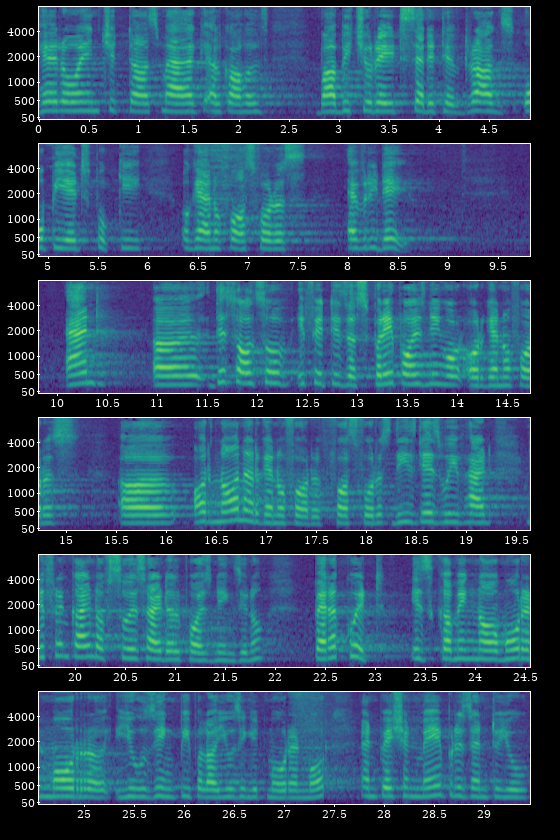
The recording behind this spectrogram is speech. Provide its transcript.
heroin, chitta, smack, alcohols, barbiturates, sedative drugs, opiates, pookie, organophosphorus every day. And uh, this also, if it is a spray poisoning or organophosphorus uh, or non-organophosphorus. These days we've had different kind of suicidal poisonings, you know. Paraquat is coming now more and more uh, using, people are using it more and more and patient may present to you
